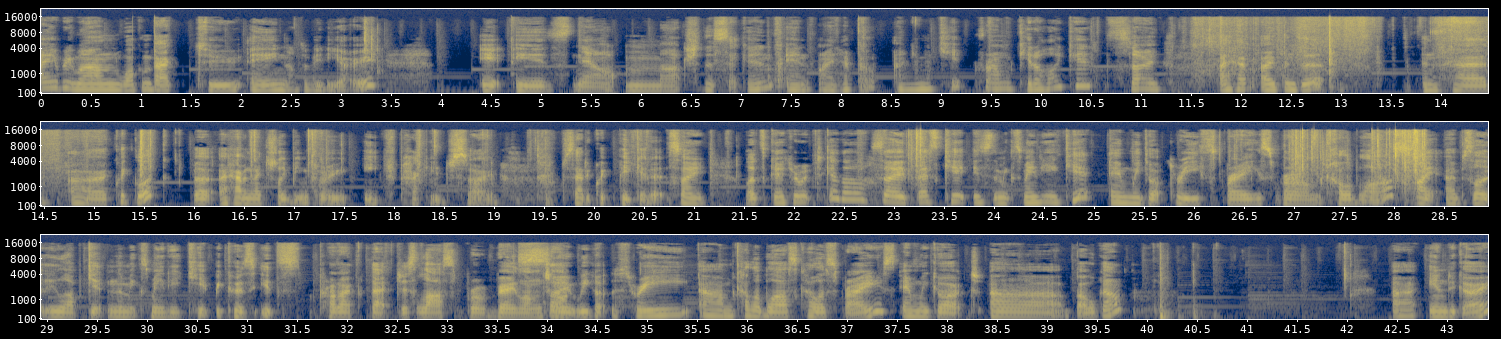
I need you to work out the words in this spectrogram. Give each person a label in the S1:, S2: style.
S1: Hi everyone, welcome back to another video. It is now March the 2nd and I have got a new kit from Kitaholic Kits. So I have opened it and had a quick look, but I haven't actually been through each package. So just had a quick peek at it. So let's go through it together. So this kit is the mixed media kit and we got three sprays from Colour Blast. I absolutely love getting the mixed media kit because it's product that just lasts for a very long time. So we got the three um, Colour Blast colour sprays and we got uh, Bubblegum, uh, Indigo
